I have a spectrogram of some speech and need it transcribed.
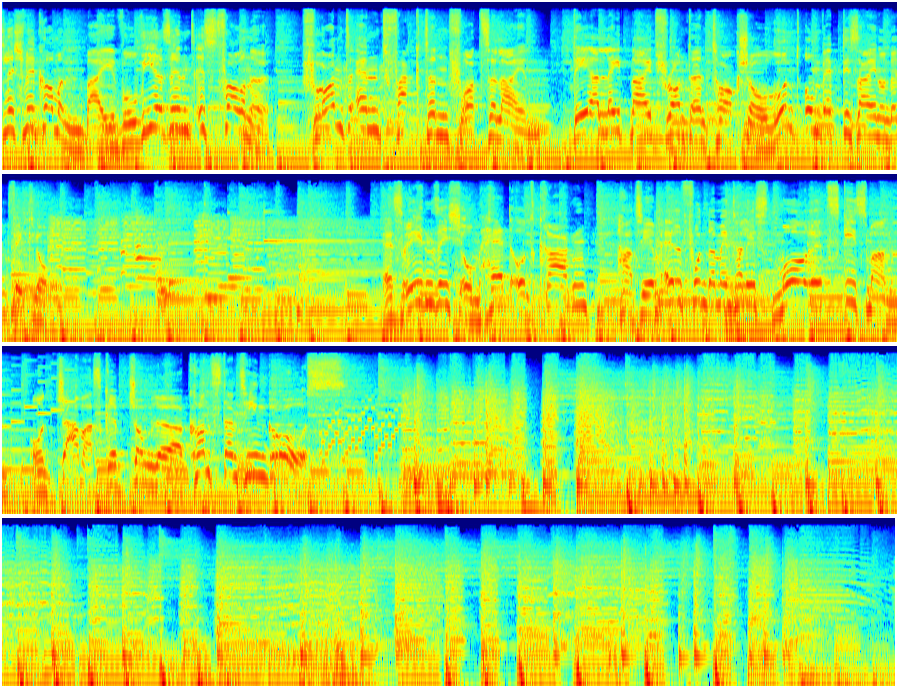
Herzlich willkommen bei Wo wir sind ist vorne. Frontend Fakten Frotzeleien. Der Late Night Frontend Talkshow rund um Webdesign und Entwicklung. Es reden sich um Head und Kragen HTML-Fundamentalist Moritz Giesmann und JavaScript-Jongleur Konstantin Groß.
